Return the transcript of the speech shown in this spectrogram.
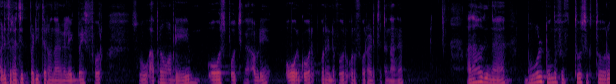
அடுத்து ரஜித் படித்தர் வந்தாருங்க லெக் பை ஃபோர் ஸோ அப்புறம் அப்படியே ஓவர்ஸ் போச்சுங்க. அப்படியே ஓவருக்கு ஓவர் ஒரு ரெண்டு ஃபோர் ஒரு ஃபோர் அடிச்சுட்டு இருந்தாங்க. அதாவதுங்க போல்ட் வந்து ஃபிஃப்த்தோ சிக்ஸ்த்தோ ஓவரோ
